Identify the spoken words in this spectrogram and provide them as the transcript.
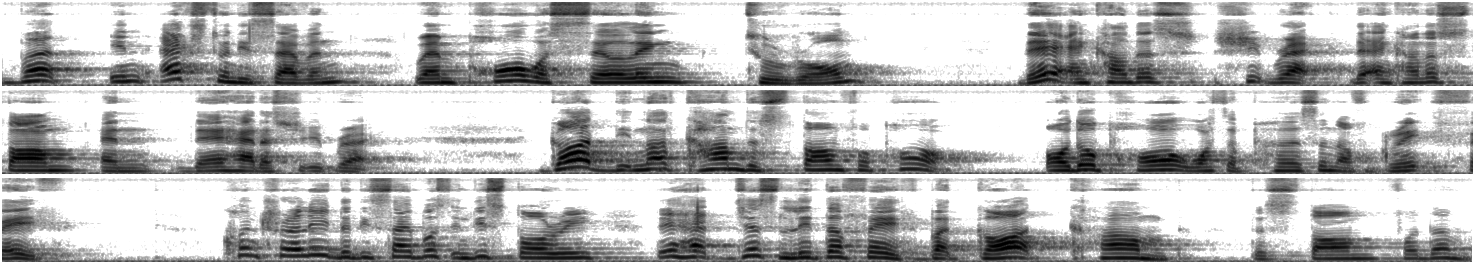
But in Acts 27, when Paul was sailing to Rome, they encountered shipwreck. They encountered storm and they had a shipwreck. God did not calm the storm for Paul, although Paul was a person of great faith. Contrarily, the disciples in this story, they had just little faith, but God calmed the storm for them.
